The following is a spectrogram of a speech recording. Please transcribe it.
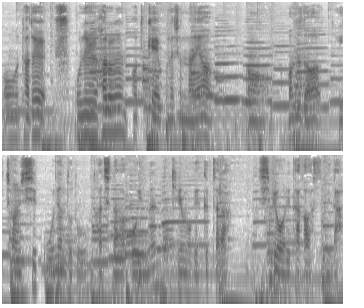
어, 다들 오늘 하루는 어떻게 보내셨나요? 어, 어느덧 2015년도도 다 지나가고 있는 길목의 끝자락 12월이 다가왔습니다.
